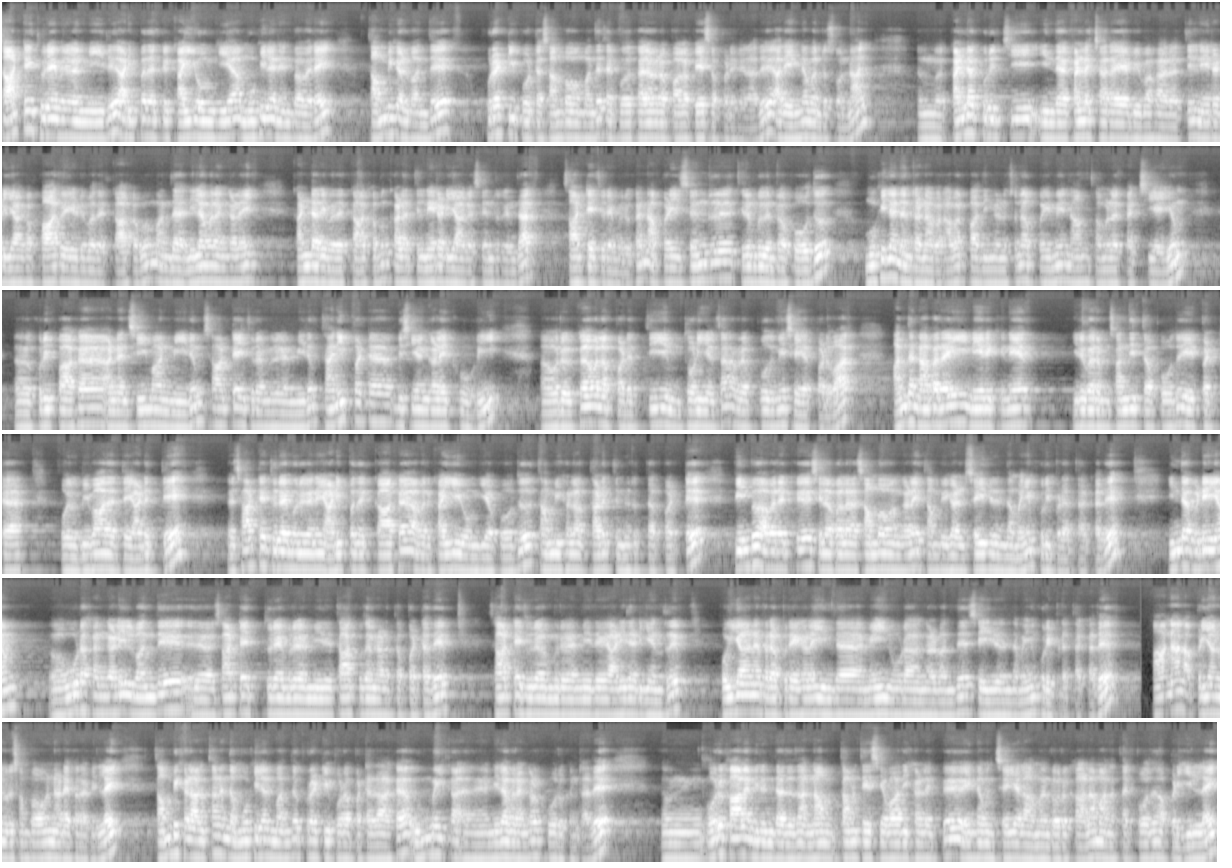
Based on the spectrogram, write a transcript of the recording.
சாட்டை துரைமுருகன் மீது அடிப்பதற்கு கையோங்கிய முகிலன் என்பவரை தம்பிகள் வந்து புரட்டி போட்ட சம்பவம் வந்து தற்போது பரபரப்பாக பேசப்படுகிறது. அது என்னவென்று சொன்னால் கள்ளக்குறிச்சி இந்த கள்ளச்சாராய விவகாரத்தில் நேரடியாக பார்வையிடுவதற்காகவும் அந்த நிலவரங்களை கண்டறிவதற்காகவும் களத்தில் நேரடியாக சென்றிருந்தார் சாட்டை துறைமுருகன். அப்படி சென்று திரும்புகின்ற போது முகிலன் என்ற நபர். அவர் பார்த்தீங்கன்னு சொன்னால் எப்பயுமே நாம் தமிழர் கட்சியையும் குறிப்பாக அண்ணன் சீமான் மீதும் சாட்டை துரைமுருகன் மீதும் தனிப்பட்ட விஷயங்களை கூறி ஒரு கேவலப்படுத்தி தொனியில் தான் அவர் எப்போதுமே செயற்படுவார். அந்த நபரை நேருக்கு நேர் இருவரும் சந்தித்த போது ஏற்பட்ட ஒரு விவாதத்தை அடுத்தே சாட்டை துரைமுருகனை அடிப்பதற்காக அவர் கையை ஓங்கிய போது தம்பிகளால் தடுத்து நிறுத்தப்பட்டு பின்பு அவருக்கு சில பல சம்பவங்களை தம்பிகள் செய்திருந்தமையும் குறிப்பிடத்தக்கது. இந்த விடயம் ஊடகங்களில் வந்து சாட்டை துறைமுருகன் மீது தாக்குதல் நடத்தப்பட்டது. சாட்டை துறைமுருகன் மீது அடிதடி என்று பொய்யான பரப்புரைகளை இந்த மெயின் ஊடகங்கள் வந்து செய்திருந்தமையும் குறிப்பிடத்தக்கது. ஆனால் அப்படியான ஒரு சம்பவம் நடைபெறவில்லை. தம்பிகளால் தான் இந்த முகிலன் வந்து புரட்டி போடப்பட்டதாக உண்மை க- நிலவரங்கள் கூறுகின்றது. ஒரு காலம் இருந்தது தான் நாம் தமிழ் தேசியவாதிகளுக்கு இன்னமும் செய்யலாம் என்ற ஒரு காலம் ஆனால் தற்போது அப்படி இல்லை.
